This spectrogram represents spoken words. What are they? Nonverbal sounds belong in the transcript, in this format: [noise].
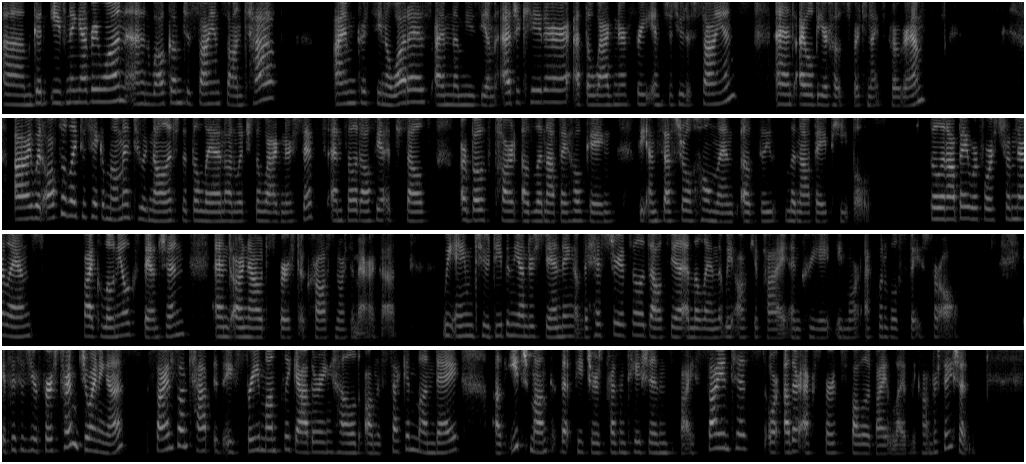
Um, good evening, everyone, and welcome to Science on Tap. I'm Christina Juarez. I'm the museum educator at the Wagner Free Institute of Science, and I will be your host for tonight's program. I would also like to take a moment to acknowledge that the land on which the Wagner sits and Philadelphia itself are both part of Lenapehoking, the ancestral homelands of the Lenape peoples. The Lenape were forced from their lands by colonial expansion and are now dispersed across North America. We aim to deepen the understanding of the history of Philadelphia and the land that we occupy and create a more equitable space for all. If this is your first time joining us, Science on Tap is a free monthly gathering held on the second Monday of each month that features presentations by scientists or other experts, followed by lively conversation.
